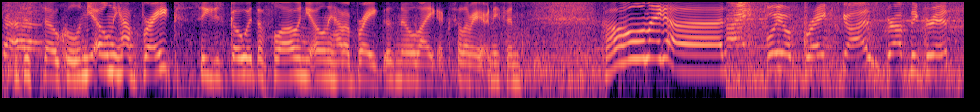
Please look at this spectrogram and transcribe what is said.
This is so cool. And you only have brakes, so you just go with the flow and you only have a brake. There's no like accelerate or anything. Oh my god. For your brakes, guys, grab the grips,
